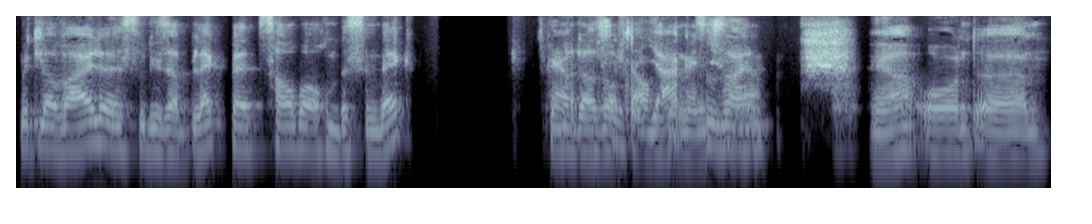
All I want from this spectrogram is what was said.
Mittlerweile ist so dieser Black Belt Zauber auch ein bisschen weg. Ja, Immer da so auf der Jagd Menschen, zu sein. Ja, ja und ähm,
